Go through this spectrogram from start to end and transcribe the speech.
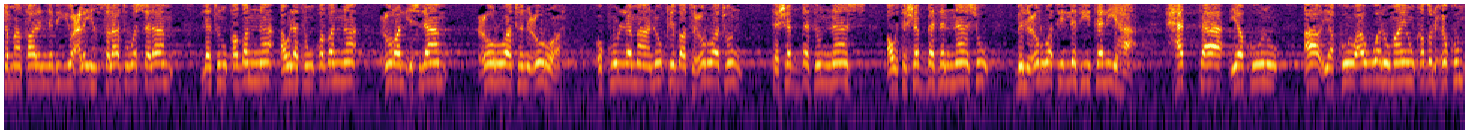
كما قال النبي عليه الصلاة والسلام لتنقضن أو لتنقضن عرى الإسلام عروة عروة وكلما نقضت عروة تشبث الناس أو تشبث الناس بالعروة التي تليها. حتى يكون يكون أول ما ينقض الحكم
